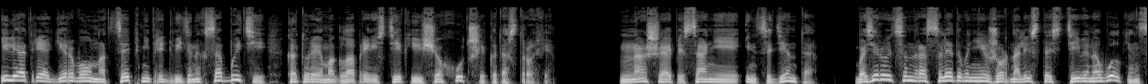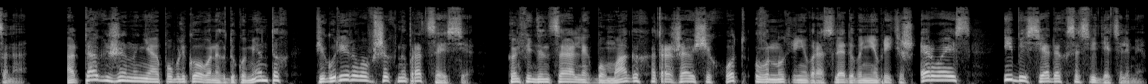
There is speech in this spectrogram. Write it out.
или отреагировал на цепь непредвиденных событий, которая могла привести к еще худшей катастрофе? Наше описание инцидента базируется на расследовании журналиста Стивена Уилкинсона, а также на неопубликованных документах, фигурировавших на процессе, конфиденциальных бумагах, отражающих ход внутреннего расследования British Airways и беседах со свидетелями.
